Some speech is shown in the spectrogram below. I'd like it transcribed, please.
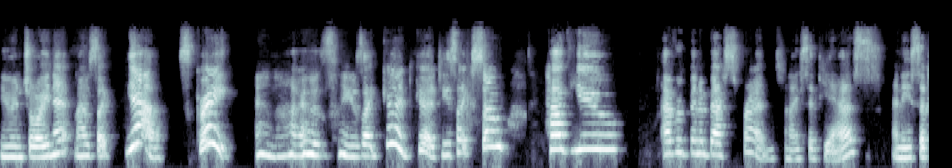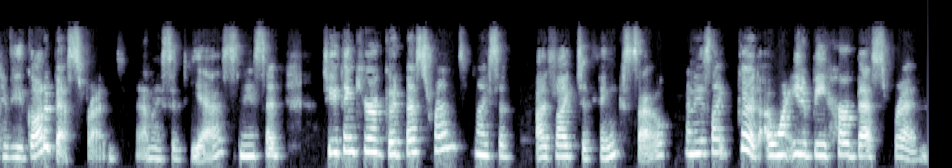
you enjoying it? And I was like, Yeah, it's great. And I was he was like, Good, good. He's like, So have you ever been a best friend? And I said, Yes. And he said, Have you got a best friend? And I said, Yes. And he said, do you think you're a good best friend? And I said, I'd like to think so. And he's like, Good. I want you to be her best friend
